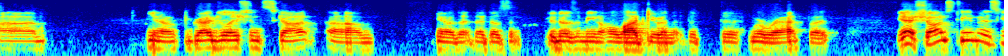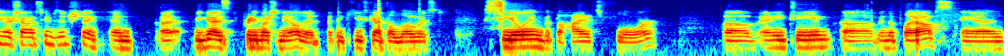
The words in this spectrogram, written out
Um, you know, congratulations, Scott. Um, you know, that, that doesn't, it doesn't mean a whole lot given the, the, the, where we're at, but yeah, Sean's team is, you know, Sean's team's interesting and uh, you guys pretty much nailed it. I think he's got the lowest ceiling, but the highest floor of any team um, in the playoffs. And,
